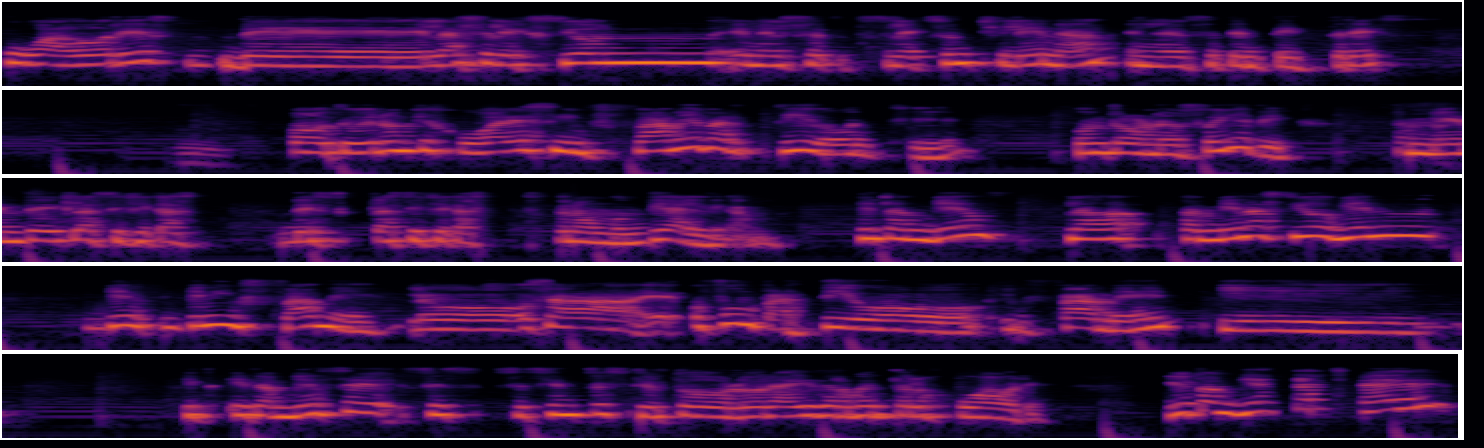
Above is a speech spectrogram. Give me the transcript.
jugadores de la selección en el se- selección chilena en el 73, Mm. cuando tuvieron que jugar ese infame partido en Chile contra la Unión Soviética, también de clasificación, desclasificación a un mundial, digamos. Que también, la- también ha sido bien bien, bien infame. Lo, o sea, eh, fue un partido infame y, y, también se, se, se, siente cierto dolor ahí de repente a los jugadores. Yo también caché,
